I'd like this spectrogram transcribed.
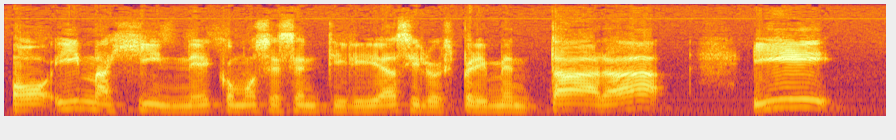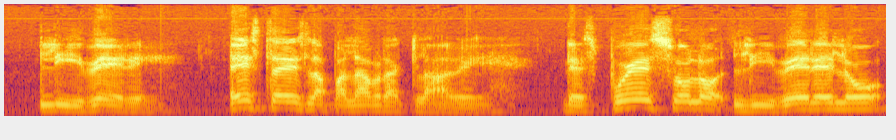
o imagine cómo se sentiría si lo experimentara y libere. Esta es la palabra clave. Después solo libérelo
